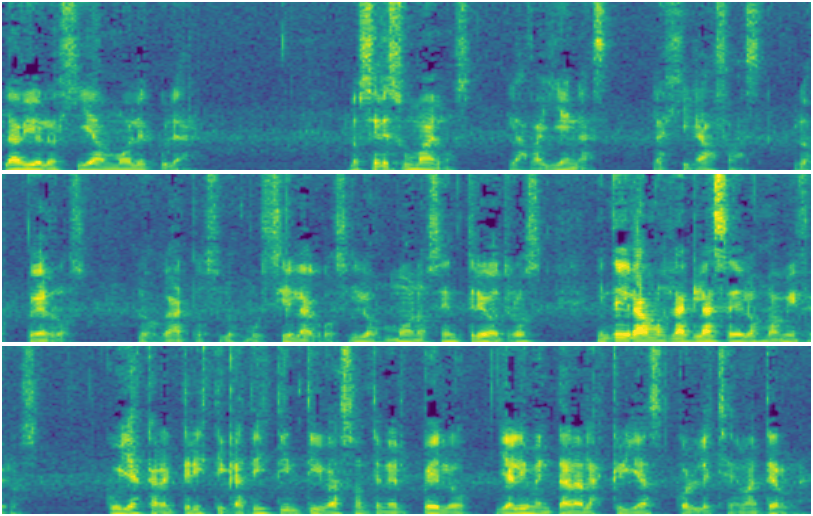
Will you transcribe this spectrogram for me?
la biología molecular. Los seres humanos, las ballenas, las jirafas, los perros, los gatos, los murciélagos y los monos, entre otros, integramos la clase de los mamíferos, cuyas características distintivas son tener pelo y alimentar a las crías con leche materna,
